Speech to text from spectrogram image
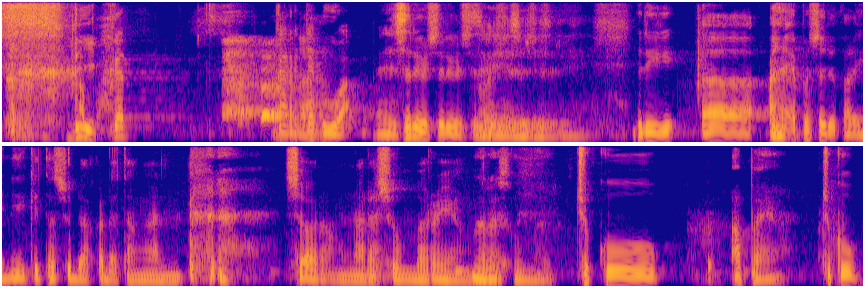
Diikat karetnya dua. Eh, Serius, serius, serius, Serius, serius, serius. serius. Jadi eh, episode kali ini kita sudah kedatangan seorang narasumber yang Narasumber. cukup apa ya? Cukup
